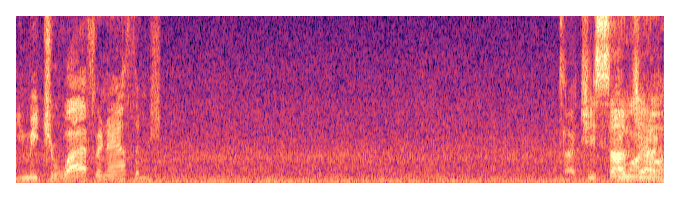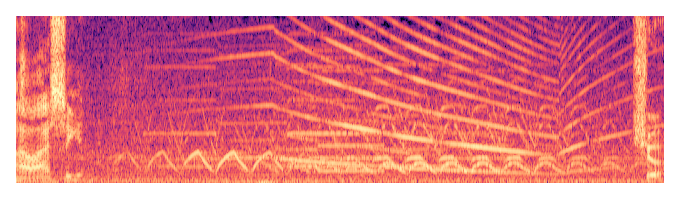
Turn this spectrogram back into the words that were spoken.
You meet your wife in Athens? Touchy subject. You subject. want to know how I see it? Sure.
